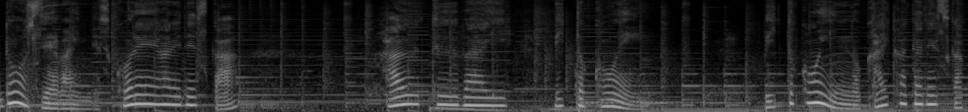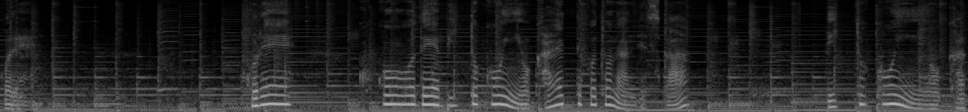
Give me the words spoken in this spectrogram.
どうすればいいんです？これあれですか ?How to buy Bitcoin ビットコイン。の買い方ですか？これ。これここでビットコインを買えってことなんですか？ビットコインを買っ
